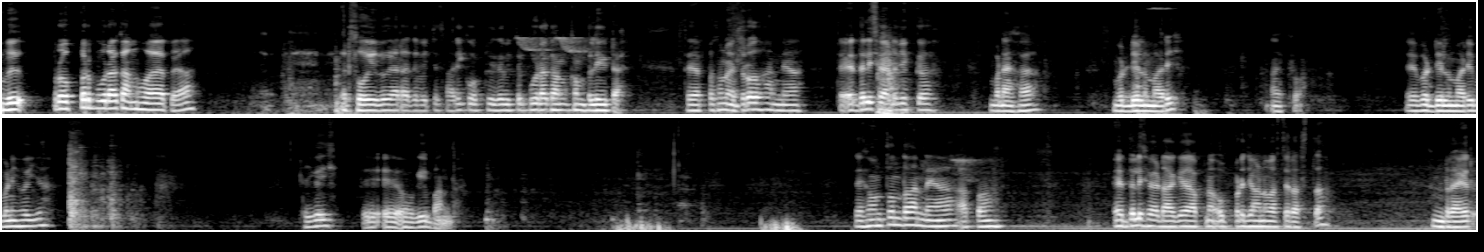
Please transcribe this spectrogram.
ਵੀ ਪ੍ਰੋਪਰ ਪੂਰਾ ਕੰਮ ਹੋਇਆ ਪਿਆ। ਰਸੋਈ ਵਗੈਰਾ ਦੇ ਵਿੱਚ, ਸਾਰੀ ਕੋਠੀ ਦੇ ਵਿੱਚ ਪੂਰਾ ਕੰਮ ਕੰਪਲੀਟ ਹੈ। ਤੇ ਆਪਾਂ ਤੁਹਾਨੂੰ ਇਧਰੋਂ ਦਿਖਾਉਂਦੇ ਆ ਤੇ ਇਧਰਲੀ ਸਾਈਡ ਵੀ ਇੱਕ ਬਣਿਆ ਹੋਇਆ, ਵੱਡੀ ਅਲਮਾਰੀ। ਦੇਖੋ, ਇਹ ਵੱਡੀ ਅਲਮਾਰੀ ਬਣੀ ਹੋਈ ਆ। ਠੀਕ ਹੈ ਜੀ, ਤੇ ਇਹ ਹੋ ਗਈ ਬੰਦ। ਤੇ ਹੁਣ ਤੁਹਾਨੂੰ ਦਿਖਾਉਂਦੇ ਆ ਆਪਾਂ, ਇਧਰਲੀ ਸਾਈਡ ਆ ਗਿਆ ਆਪਣਾ ਉੱਪਰ ਜਾਣ ਵਾਸਤੇ ਰਸਤਾ। ਡਰਾਇਰ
